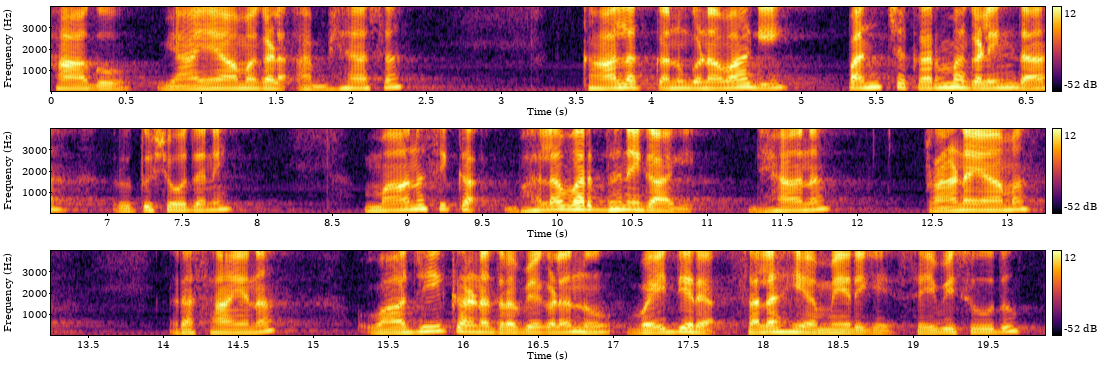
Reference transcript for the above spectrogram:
ಹಾಗೂ ವ್ಯಾಯಾಮಗಳ ಅಭ್ಯಾಸ ಕಾಲಕ್ಕನುಗುಣವಾಗಿ ಪಂಚಕರ್ಮಗಳಿಂದ ಋತುಶೋಧನೆ, ಮಾನಸಿಕ ಬಲವರ್ಧನೆಗಾಗಿ ಧ್ಯಾನ, ಪ್ರಾಣಾಯಾಮ, ರಸಾಯನ ವಾಜೀಕರಣ ದ್ರವ್ಯಗಳನ್ನು ವೈದ್ಯರ ಸಲಹೆಯ ಮೇರೆಗೆ ಸೇವಿಸುವುದು,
